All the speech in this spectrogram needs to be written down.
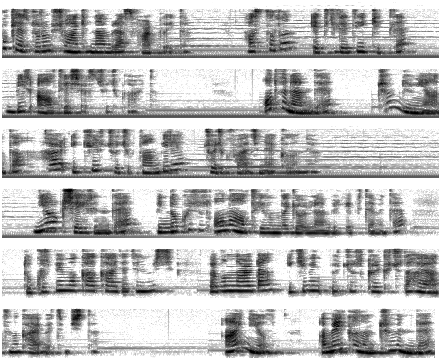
bu kez durum şu ankinden biraz farklıydı. Hastalığın etkilediği kitle 1-6 yaş arası çocuklardı. O dönemde tüm dünyada her 200 çocuktan biri çocuk felcine yakalanıyor. New York şehrinde 1916 yılında görülen bir epidemide 9000 vaka kaydedilmiş ve bunlardan 2343'ü de hayatını kaybetmişti. Aynı yıl Amerika'nın tümünde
